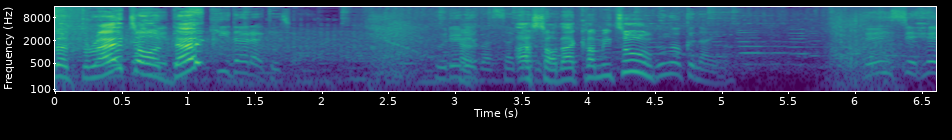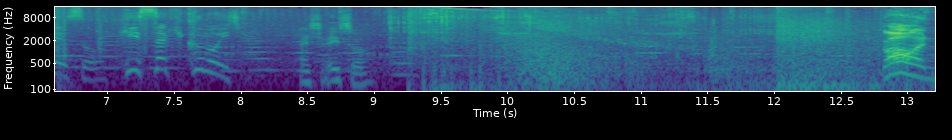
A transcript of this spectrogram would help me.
the threads on deck? I saw that coming too. 動くなよ電子兵装必殺雲いじ I say so. Gone.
